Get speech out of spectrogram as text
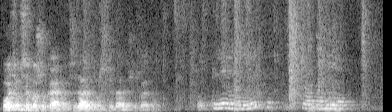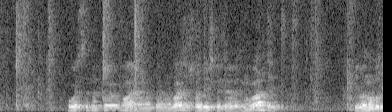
Потім ще пошукаємо, чи зараз будемо ще далі шукати? Треба дивитися, що там є. Ось це татуювання, напевно. Бачиш, водички треба змивати, і воно буде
